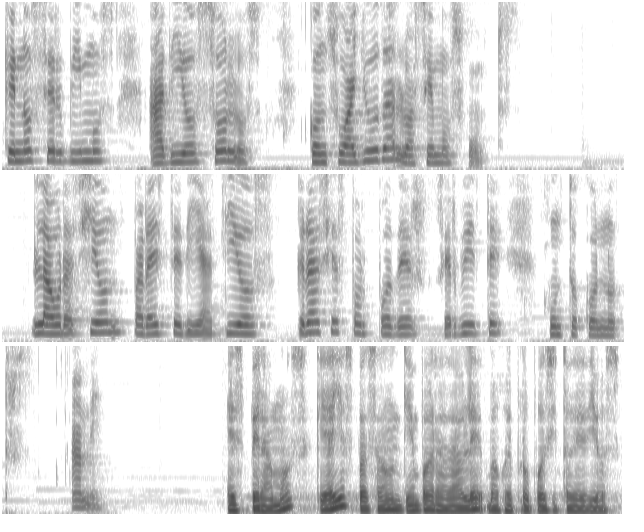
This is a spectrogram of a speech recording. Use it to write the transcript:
que no servimos a Dios solos, con su ayuda lo hacemos juntos. La oración para este día, Dios, gracias por poder servirte junto con otros. Amén. Esperamos que hayas pasado un tiempo agradable bajo el propósito de Dios.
